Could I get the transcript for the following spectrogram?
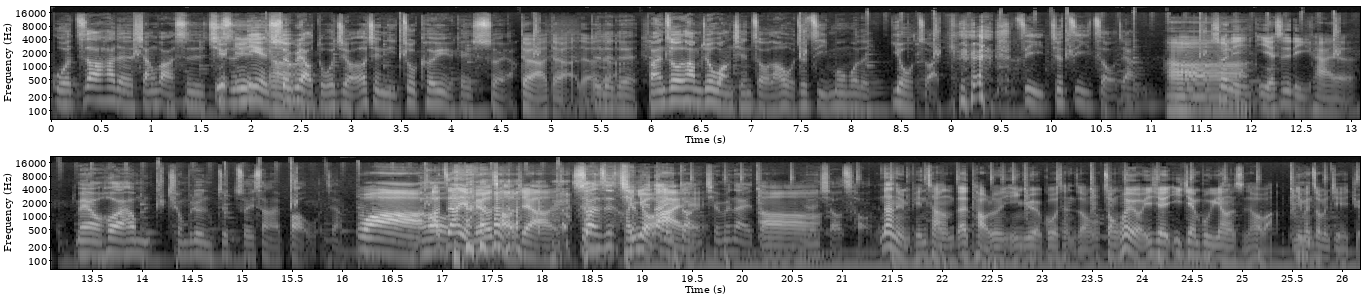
我知道他的想法是，其实你也睡不了多久，而且你做客运也可以睡啊。对啊，对啊，对对对对，反正之后他们就往前走，然后我就自己默默的右转，自己就自己走这样。啊，所以你也是离开了。没有，后来他们全部就就追上来抱我这样。哇，然后这样也没有吵架，算是很有爱。前面那一段有点小吵的。那你们平常在讨论音乐过程中，总会有一些意见不一样的时候吧？你们怎么解决？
